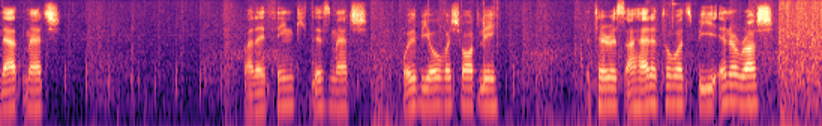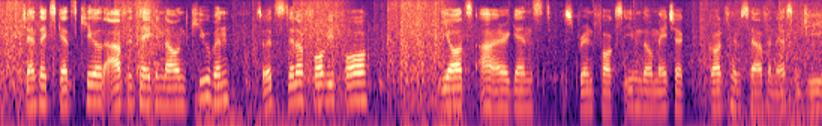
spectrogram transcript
that match. But I think this match will be over shortly. The terrorists are headed towards B in a rush. Gentex gets killed after taking down Kuben, so it's still a 4v4. The odds are against Sprint Fox, even though Major got himself an SMG.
